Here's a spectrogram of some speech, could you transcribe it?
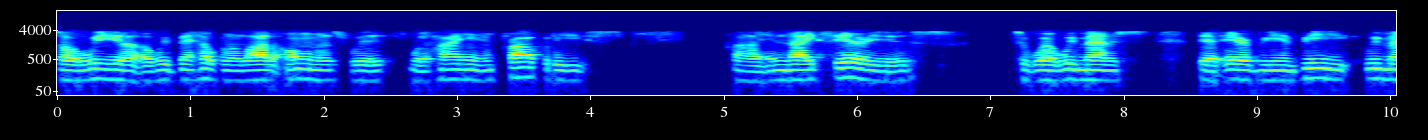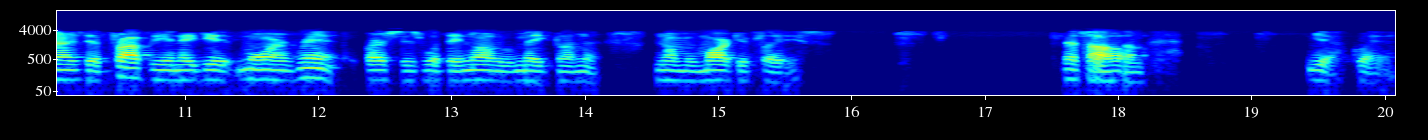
So we uh we've been helping a lot of owners with with high end properties uh in nice areas to where we manage their Airbnb, we manage their property and they get more in rent versus what they normally would make on the normal marketplace. That's so, awesome. Yeah, go ahead.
